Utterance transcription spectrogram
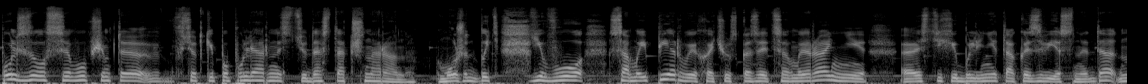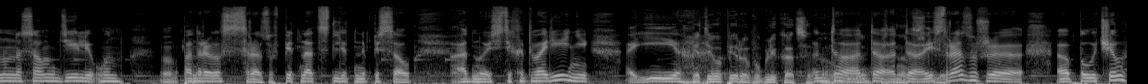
пользовался, в общем-то, все-таки популярностью достаточно рано. Может быть, его самые первые, хочу сказать, самые ранние э, стихи были не так известны, да, но на самом деле он э, понравился сразу. В 15 лет написал одно из стихотворений. И... Это его первая публикация, Да, да, да. да. И сразу же э, получил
